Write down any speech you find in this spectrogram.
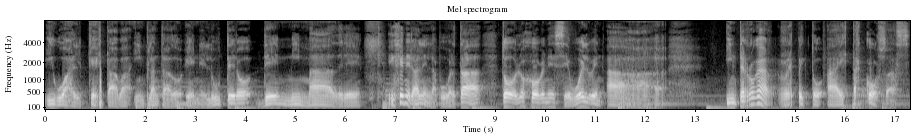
igual que estaba implantado en el útero de mi madre. En general, en la pubertad, todos los jóvenes se vuelven a interrogar respecto a estas cosas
